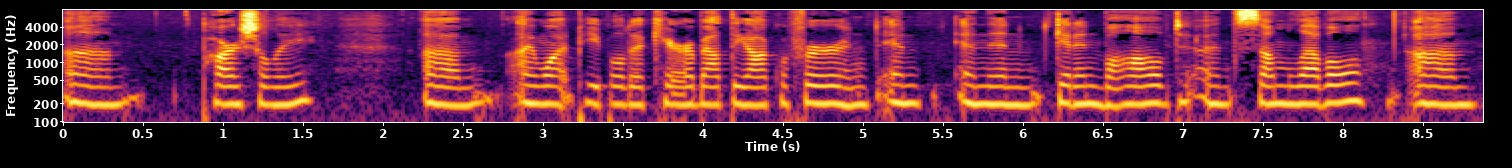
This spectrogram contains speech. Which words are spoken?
um, partially. Um, I want people to care about the aquifer and, and, and then get involved at some level. Um,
